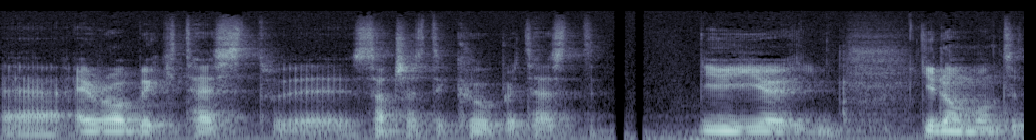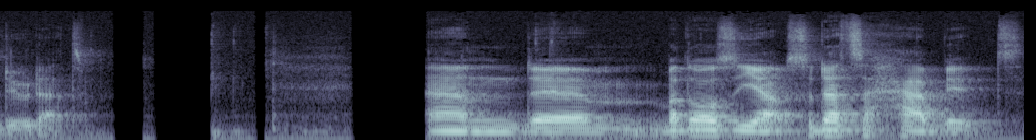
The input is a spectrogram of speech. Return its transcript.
uh, aerobic test uh, such as the cooper test you, you you don't want to do that. And um, but also yeah so that's a habit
